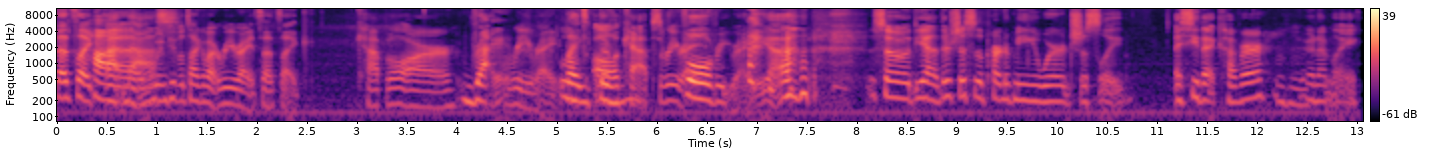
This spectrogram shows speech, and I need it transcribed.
that's like hot uh, mess. when people talk about rewrites. That's like capital R right rewrite, Like It's all caps rewrite. full rewrite. Yeah. so yeah, there's just a part of me where it's just like I see that cover Mm-hmm. and I'm like,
